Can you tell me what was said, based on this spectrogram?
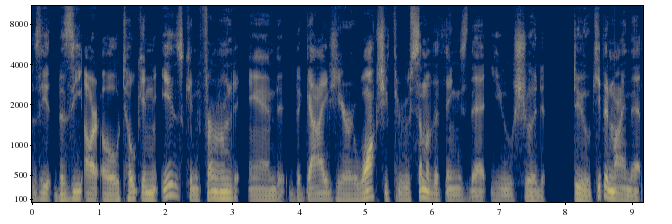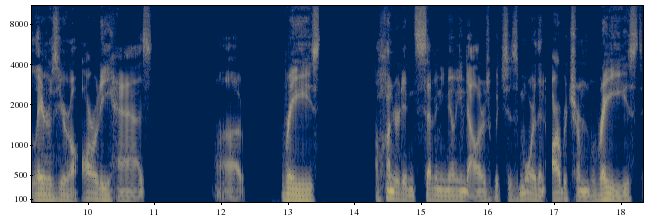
the ZRO token is confirmed, and the guide here walks you through some of the things that you should do. Keep in mind that Layer Zero already has uh, raised $170 million, which is more than Arbitrum raised.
